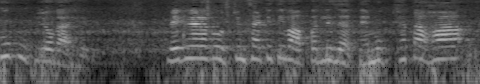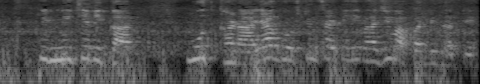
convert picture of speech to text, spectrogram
खूप उपयोग आहेत. वेगवेगळ्या गोष्टींसाठी ती वापरली जाते. मुख्यतः किडनीचे विकार मूतखडा या गोष्टींसाठी ही भाजी वापरली जाते.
